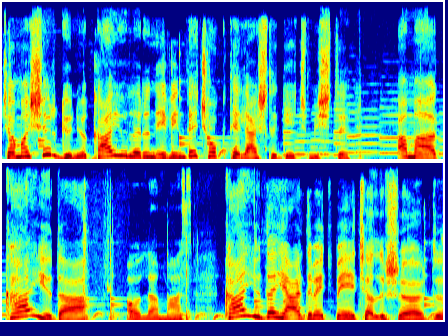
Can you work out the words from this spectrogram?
Çamaşır günü Kayu'ların evinde çok telaşlı geçmişti. Ama Kayu da olamaz. Kayu da yardım etmeye çalışıyordu.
